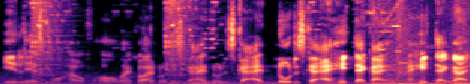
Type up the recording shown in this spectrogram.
He really has more health. Oh my god, I know this guy, I know this guy, I know this guy, I hate that guy, I hate that guy.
